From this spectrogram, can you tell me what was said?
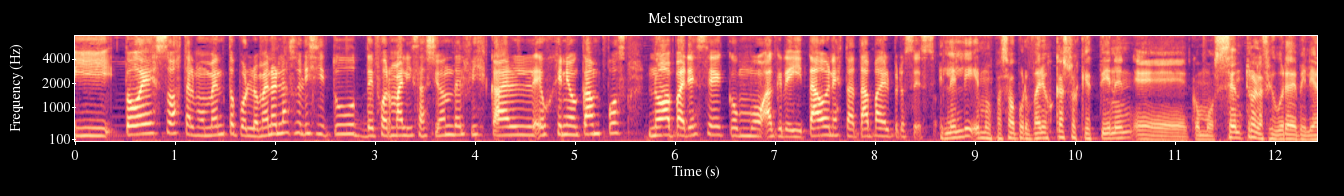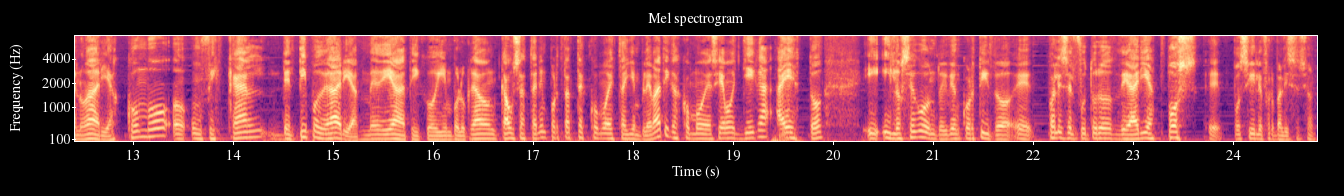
y todo eso hasta el momento, por lo menos la solicitud de formalización del fiscal Eugenio Campos, no aparece como acreditado en esta etapa del proceso. Leslie, hemos pasado por varios casos que tienen eh, como centro la figura de Emiliano Arias. ¿Cómo uh, un fiscal del tipo de Arias, mediático e involucrado en causas tan importantes como esta y emblemáticas como decíamos, llega a esto? Y, lo segundo, y bien cortito, eh, ¿cuál es el futuro de Arias post eh, posible formalización?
